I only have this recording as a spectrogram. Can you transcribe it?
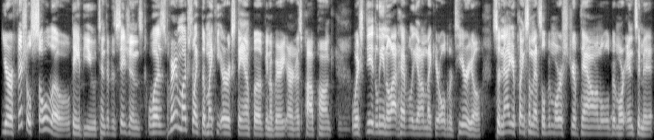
Your official solo debut, Tentative Decisions, was very much like the Mikey Erg stamp of, you know, very earnest pop punk, mm-hmm. which did lean a lot heavily on like your old material. So now you're playing something that's a little bit more stripped down, a little bit more intimate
